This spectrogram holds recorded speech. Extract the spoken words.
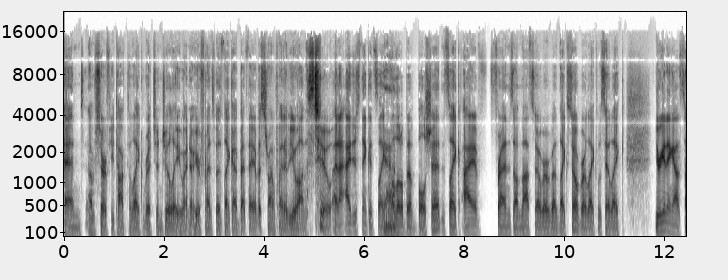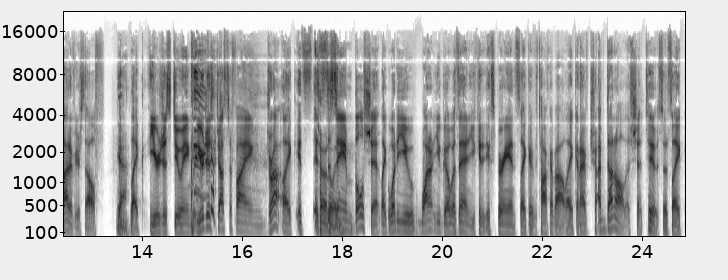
and I'm sure if you talk to like Rich and Julie, who I know you're friends with, like I bet they have a strong point of view on this too. And I, I just think it's like yeah. a little bit of bullshit. It's like I have friends, I'm not sober, but like sober, like we'll say like you're getting outside of yourself Yeah. Like you're just doing, you're just justifying drug. Like it's it's the same bullshit. Like what do you? Why don't you go within? You could experience like if talk about like, and I've tr- I've done all this shit too. So it's like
